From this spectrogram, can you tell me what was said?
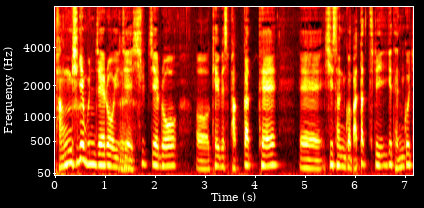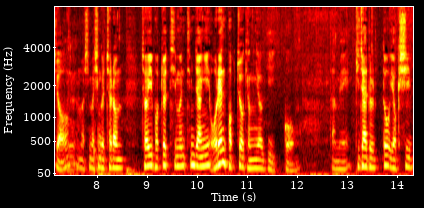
방식의 문제로 이제 네. 실제로 어, KBS 바깥의 에, 시선과 맞닥뜨리게 된 거죠. 네. 말씀하신 것처럼 저희 법조팀은 팀장이 오랜 법조 경력이 있고 그다음에 기자들도 역시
